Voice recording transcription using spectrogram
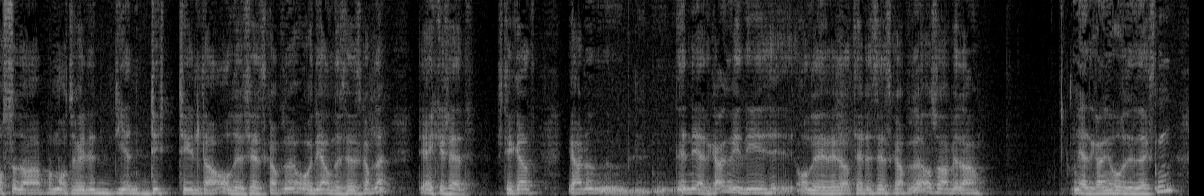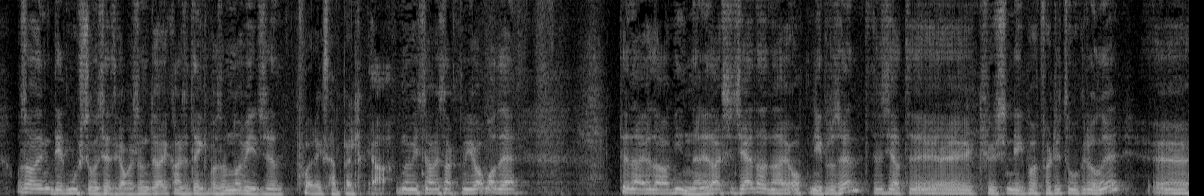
også da på en måte ville gi en dytt til da oljeselskapene og de andre selskapene. Det har ikke skjedd. Slik at vi har noen, en nedgang i de oljerelaterte selskapene, og så har vi da nedgang i hovedindeksen. Og så har vi en del morsomme selskaper som du kanskje tenker på som Norwegian. For eksempel. Ja, Norwegian har vi snakket mye om. og det, den er jo da vinneren i dag, syns jeg. Da. Den er jo opp 9% Det vil si at uh, kursen ligger på 42 kroner. Uh,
